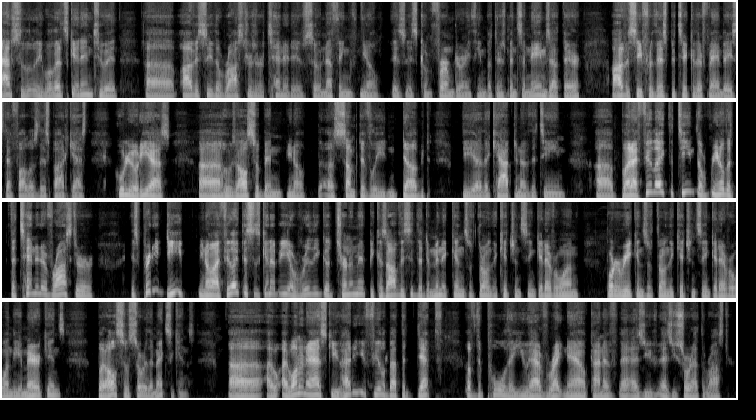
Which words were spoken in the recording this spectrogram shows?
Absolutely. Well, let's get into it. Uh, obviously, the rosters are tentative, so nothing, you know, is is confirmed or anything. But there's been some names out there. Obviously, for this particular fan base that follows this podcast, Julio Urias, uh, who's also been, you know, assumptively dubbed the uh, the captain of the team. Uh, but I feel like the team, the you know, the the tentative roster is pretty deep. You know, I feel like this is going to be a really good tournament because obviously the Dominicans have thrown the kitchen sink at everyone. Puerto Ricans are throwing the kitchen sink at everyone, the Americans, but also so are the Mexicans. Uh, I, I wanted to ask you, how do you feel about the depth of the pool that you have right now, kind of as you as you sort out the roster?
